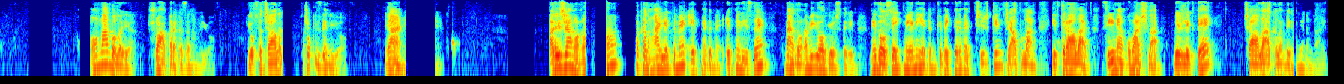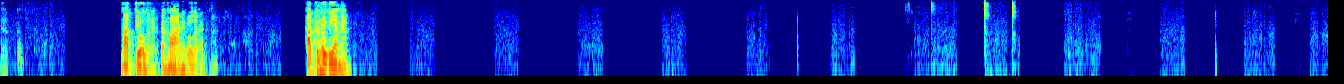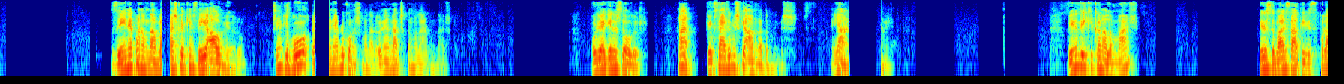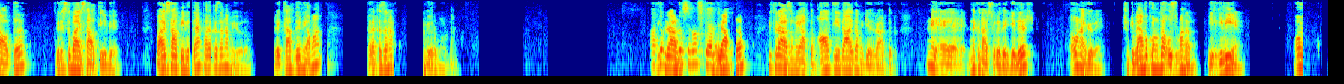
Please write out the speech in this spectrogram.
Ondan dolayı şu an para kazanamıyor. Yoksa Çağla çok izleniyor. Yani arayacağım onu. Bakalım halletti mi, etmedi mi? Etmediyse ben de ona bir yol göstereyim. Ne de olsa ekmeğini yedim. Köpeklerime çirkince atılan iftiralar Sinem Umaş'la birlikte Çağla Akalın benim yanımdaydı. Maddi olaraktan, manevi olaraktan. Hakkını ödeyemem. Zeynep Hanım'dan başka kimseyi almıyorum. Çünkü bu önemli konuşmalar, önemli açıklamalar bunlar. Hulya gelirse olur. Ha, Göksel demiş ki anladım demiş. Yani. Benim de iki kanalım var. Birisi Baysal TV 06, birisi Baysal TV. Baysal TV'den para kazanamıyorum. Reklam dönüyor ama para kazanamıyorum oradan. Arkadaşlar hoş geldiniz. Yaptım. İtirazımı yaptım. 6-7 ayda mı gelir artık? Ne, e, ne kadar sürede gelir? Ona göre. Çünkü ben bu konuda uzmanım. Bilgiliyim. O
